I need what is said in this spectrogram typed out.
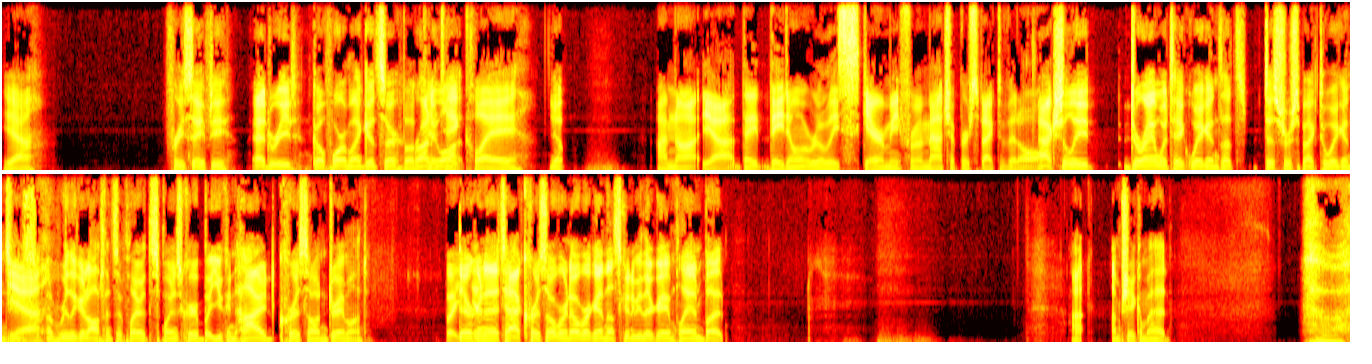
yeah, Free safety. Ed Reed, go for it, my good sir. Book Ronnie Lott. take Klay. Yep. I'm not. Yeah, they they don't really scare me from a matchup perspective at all. Actually, Durant would take Wiggins. That's disrespect to Wiggins, who's Yeah. a really good offensive player at this point in his career. But you can hide Chris on Draymond. but They're yeah, going to attack Chris over and over again. That's going to be their game plan. But I, I'm shaking my head.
